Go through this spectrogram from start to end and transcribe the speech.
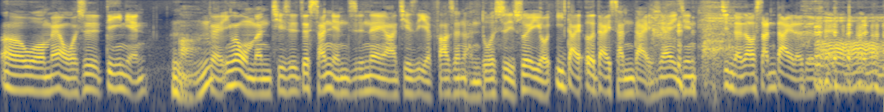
呃，我没有，我是第一年啊。对，因为我们其实这三年之内啊，其实也发生了很多事，所以有一代、二代、三代，现在已经 进展到三代了，对不对？哦，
